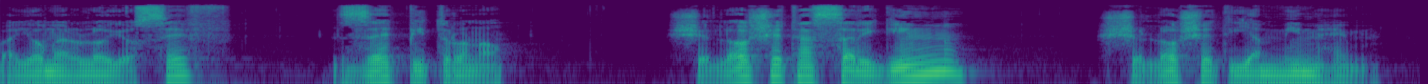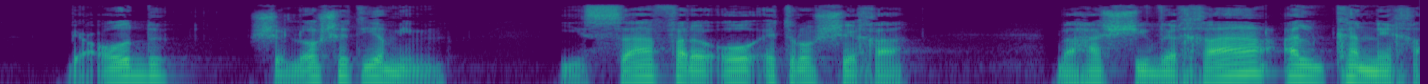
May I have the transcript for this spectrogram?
ויאמר לו יוסף, זה פתרונו. שלושת השריגים, שלושת ימים הם. בעוד שלושת ימים, יישא פרעה את ראשך, והשיבך על קניך,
